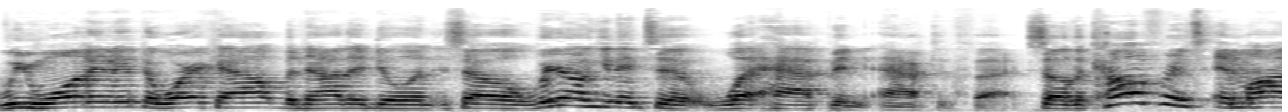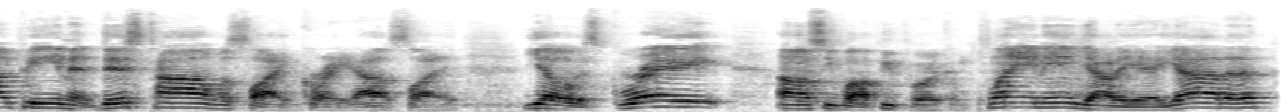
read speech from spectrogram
we wanted it to work out, but now they're doing so. We're gonna get into what happened after the fact. So the conference, in my opinion, at this time was like great. I was like, "Yo, it's great." I don't see why people are complaining. Yada yada yada.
